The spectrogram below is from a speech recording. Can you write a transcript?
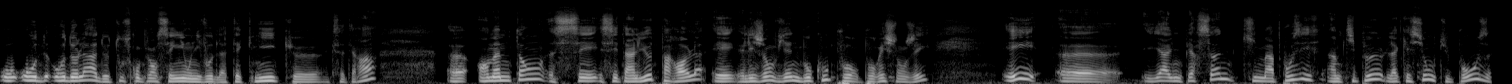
au-delà de tout ce qu'on peut enseigner au niveau de la technique, euh, etc., euh, en même temps, c'est un lieu de parole et les gens viennent beaucoup pour, échanger. Et il y a une personne qui m'a posé un petit peu la question que tu poses,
